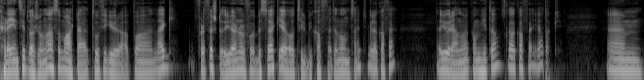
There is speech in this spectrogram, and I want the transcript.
klein situasjon, da, så malte jeg to figurer på en vegg. For det første du gjør når du får besøk, er å tilby kaffe til noen, sant? Vil ha kaffe? Det gjorde jeg når jeg kom hit da. Skal du ha kaffe? Ja takk. Um,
